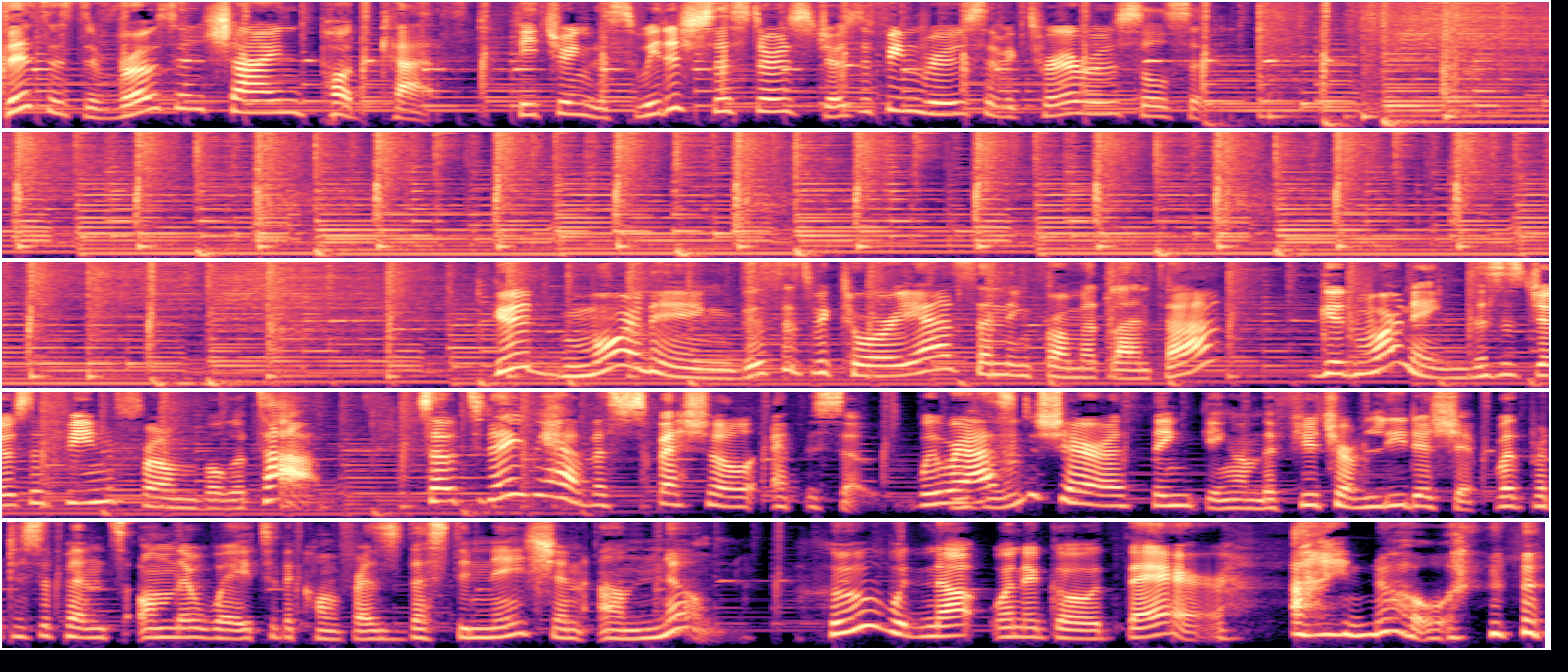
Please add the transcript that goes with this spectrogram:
This is the Roos and Shine podcast, featuring the Swedish sisters Josephine Roos and Victoria Roos Olsen. Good morning. This is Victoria sending from Atlanta. Good morning. This is Josephine from Bogota. So today we have a special episode. We were asked mm-hmm. to share our thinking on the future of leadership with participants on their way to the conference Destination Unknown. Who would not want to go there? I know.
